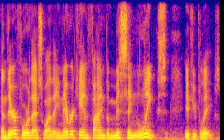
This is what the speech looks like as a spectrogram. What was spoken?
And therefore, that's why they never can find the missing links, if you please.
